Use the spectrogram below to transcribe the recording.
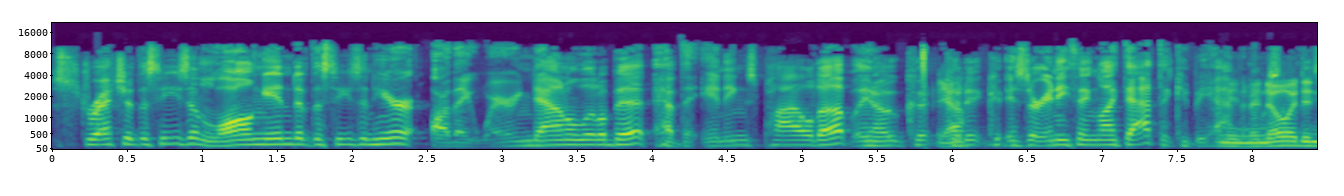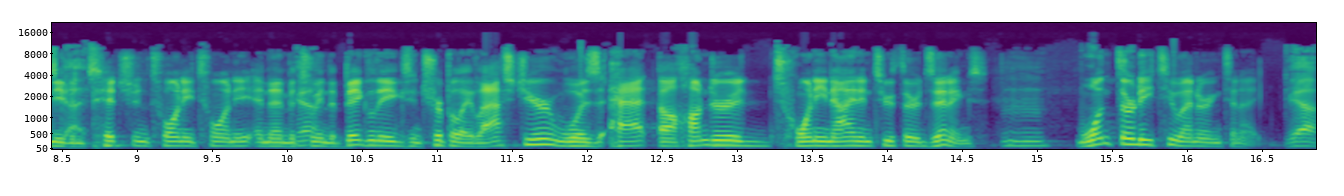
stretch of the season, long end of the season here, are they wearing down a little bit? Have the innings piled up? You know, could, Yeah. could it, could- is there anything like that that could be I happening? mean, with some Manoah didn't even pitch in 2020, and then between Yeah. the big leagues and AAA last year was at 129 and two thirds innings, mm-hmm. 132 entering tonight. Yeah.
